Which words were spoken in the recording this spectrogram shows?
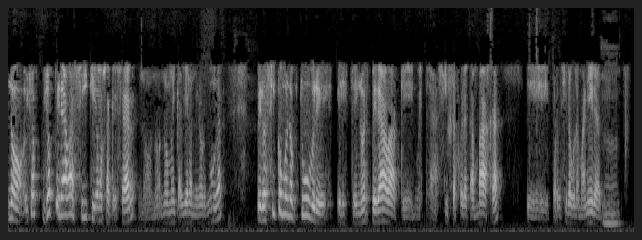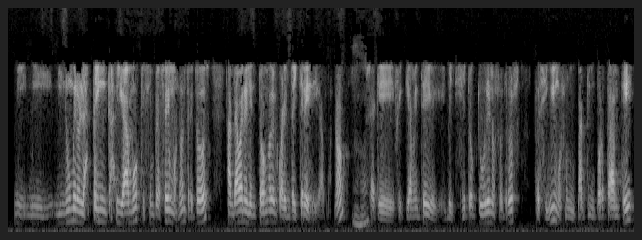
No, yo, yo esperaba sí que íbamos a crecer, no, no, no me cabía la menor duda, pero así como en octubre este, no esperaba que nuestra cifra fuera tan baja, eh, por decirlo de alguna manera, ah. mi, mi, mi, número en las pencas, digamos, que siempre hacemos, ¿no? Entre todos, andaba en el entorno del 43, digamos, ¿no? O sea que efectivamente el 27 de octubre nosotros recibimos un impacto importante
